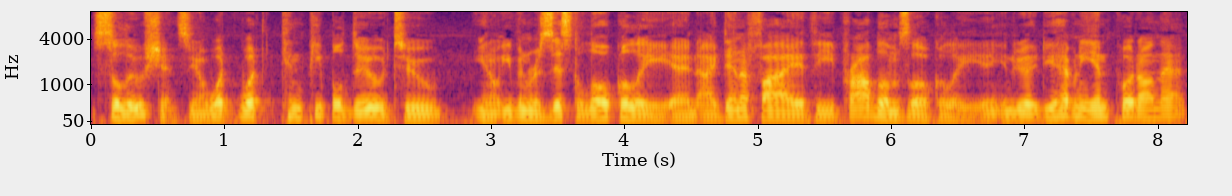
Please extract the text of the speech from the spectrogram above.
solutions. You know, what what can people do to you know even resist locally and identify the problems locally? Do you have any input on that?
